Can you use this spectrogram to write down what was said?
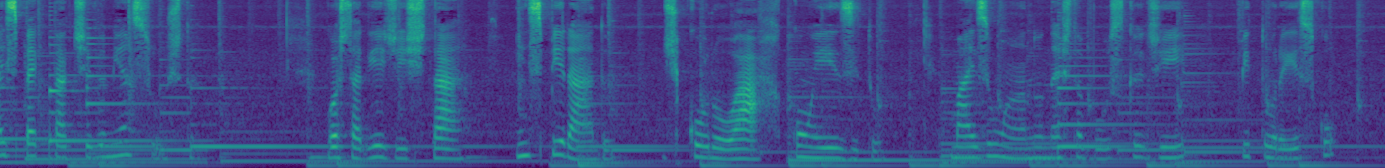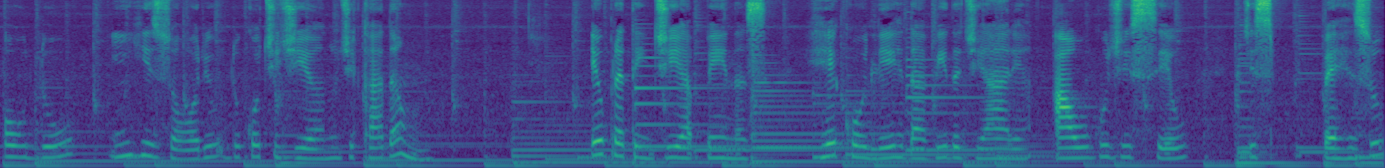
A expectativa me assusta. Gostaria de estar inspirado, de coroar com êxito mais um ano nesta busca de pitoresco ou do irrisório do cotidiano de cada um. Eu pretendia apenas recolher da vida diária algo de seu disperso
